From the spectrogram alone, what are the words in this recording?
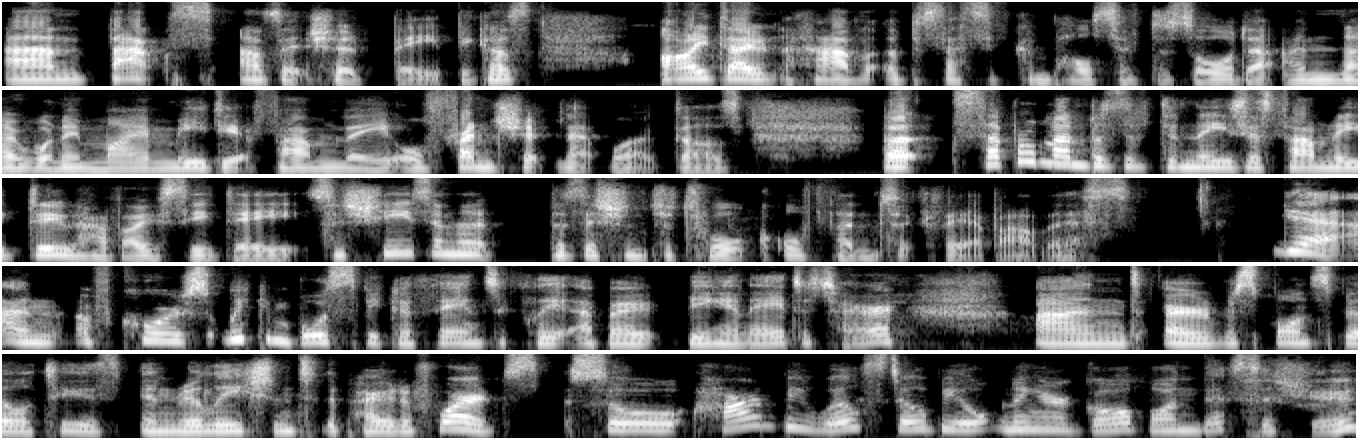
And that's as it should be because I don't have obsessive compulsive disorder, and no one in my immediate family or friendship network does. But several members of Denise's family do have OCD, so she's in a position to talk authentically about this. Yeah, and of course, we can both speak authentically about being an editor and our responsibilities in relation to the power of words. So, Harnby will still be opening her gob on this issue.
